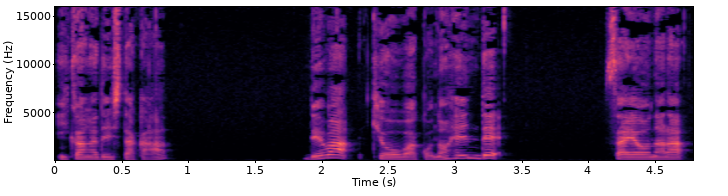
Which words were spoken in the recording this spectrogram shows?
いかがでしたか？では今日はこの辺で。さようなら。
